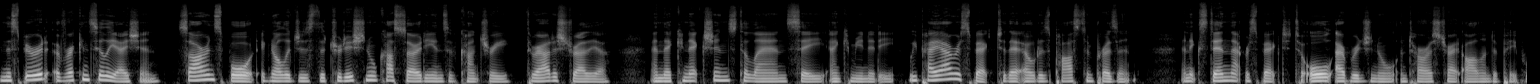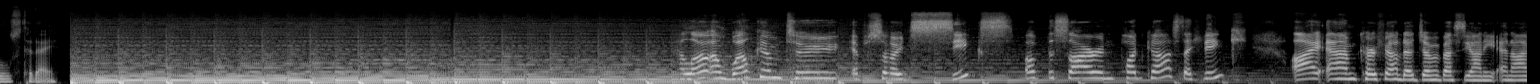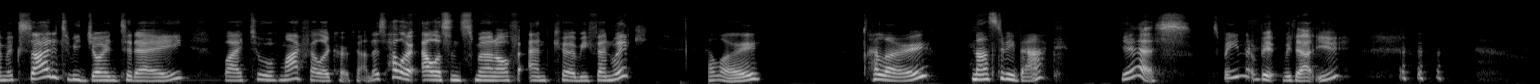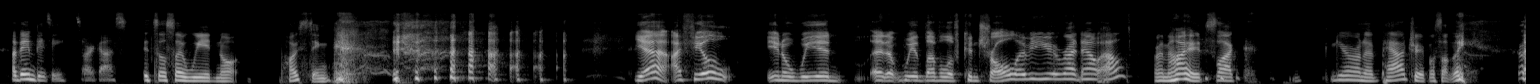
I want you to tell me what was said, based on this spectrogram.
In the spirit of reconciliation, Siren Sport acknowledges the traditional custodians of country throughout Australia and their connections to land, sea, and community. We pay our respect to their elders past and present and extend that respect to all Aboriginal and Torres Strait Islander peoples today. Hello and welcome to episode six of the Siren podcast, I think. I am co founder Gemma Bastiani, and I'm excited to be joined today by two of my fellow co founders. Hello, Alison Smirnoff and Kirby Fenwick. Hello. Hello. Nice to be back. Yes, it's been a bit without you. I've been busy. Sorry, guys. It's also weird not hosting. yeah, I feel in a weird at a weird level of control over you right now, Al. I know. It's like you're on a power trip or something.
